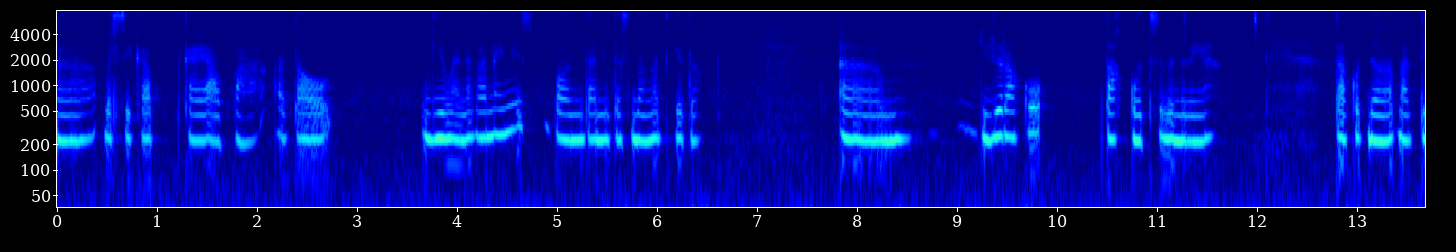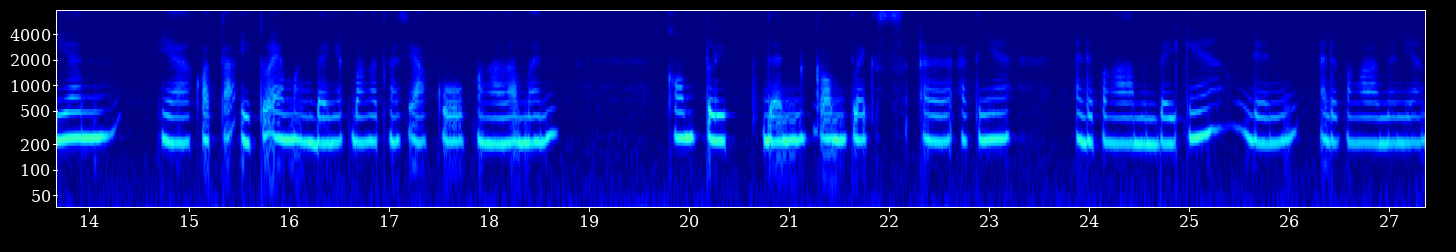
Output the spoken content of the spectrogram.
uh, bersikap kayak apa atau gimana karena ini spontanitas banget gitu. Um, jujur aku takut sebenarnya. Takut dalam artian ya kota itu emang banyak banget ngasih aku pengalaman komplit dan kompleks uh, artinya ada pengalaman baiknya dan ada pengalaman yang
